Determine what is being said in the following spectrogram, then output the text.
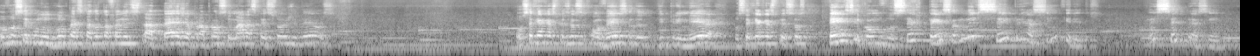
Ou você, como um bom pescador, está fazendo estratégia para aproximar as pessoas de Deus? Você quer que as pessoas se convençam de primeira? Você quer que as pessoas pensem como você pensa? Nem sempre é assim, queridos. Nem sempre é assim.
